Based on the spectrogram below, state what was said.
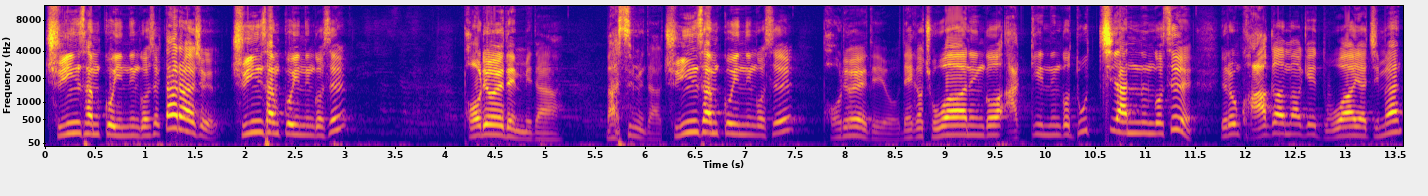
주인 삼고 있는 것을 따라하셔요. 주인 삼고 있는 것을 버려야 됩니다. 맞습니다. 주인 삼고 있는 것을 버려야 돼요. 내가 좋아하는 거, 아끼는 거, 놓지 않는 것을 여러분 과감하게 놓아야지만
